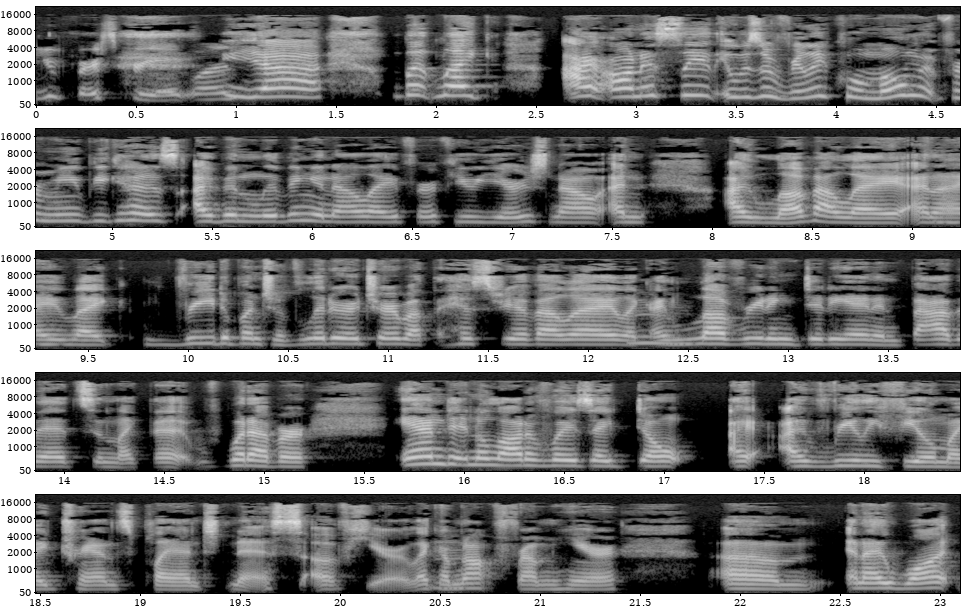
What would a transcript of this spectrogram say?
you first create one. Yeah. But like I honestly it was a really cool moment for me because I've been living in LA for a few years now and I love LA and I Mhm. like read a bunch of literature about the history of LA. Like I Mhm. love reading Didion and Babitz and like the whatever. And in a lot of ways I don't I, I really feel my transplantness of here. Like I'm Mm. not from here. Um, and I want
